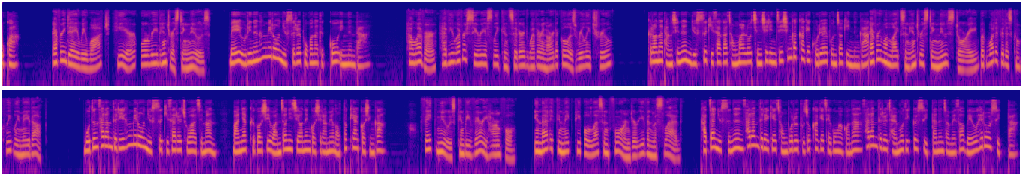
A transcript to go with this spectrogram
오과. Every day we watch, hear, or read interesting news. 매일 우리는 흥미로운 뉴스를 보거나 듣고 읽는다. However, have you ever seriously considered whether an article is really true? 그러나 당신은 뉴스 기사가 정말로 진실인지 심각하게 고려해 본 적이 있는가? Everyone likes an interesting news story, but what if it is completely made up? 모든 사람들이 흥미로운 뉴스 기사를 좋아하지만 만약 그것이 완전히 지어낸 것이라면 어떻게 할 것인가? Fake news can be very harmful, in that it can make people less informed or even misled. 가짜 뉴스는 사람들에게 정보를 부족하게 제공하거나 사람들을 잘못 이끌 수 있다는 점에서 매우 해로울 수 있다.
